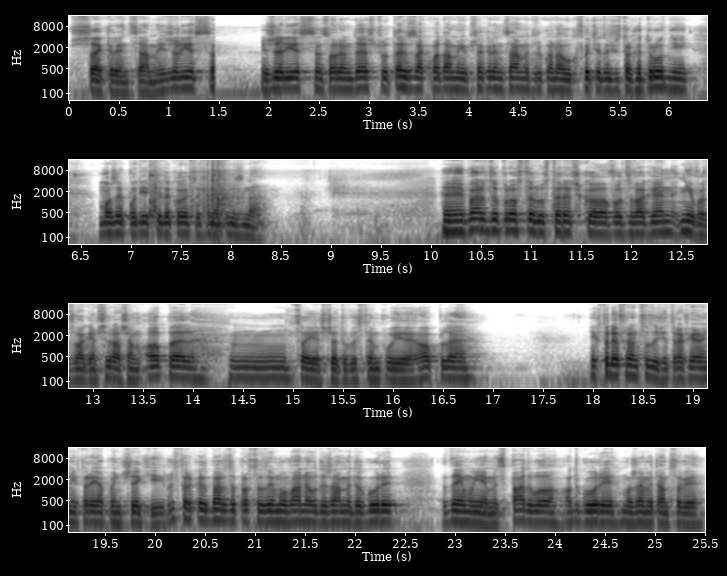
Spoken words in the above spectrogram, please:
przekręcamy. Jeżeli jest, jeżeli jest sensorem deszczu, też zakładamy i przekręcamy, tylko na uchwycie to jest trochę trudniej. Może podjedźcie do kogoś, kto się na tym zna. E, Bardzo proste lustereczko Volkswagen, nie Volkswagen, przepraszam, Opel. Mm, Co jeszcze tu występuje? Ople. Niektóre Francuzy się trafiają, niektóre Japończyki. Lusterko jest bardzo prosto zajmowane, uderzamy do góry, zdejmujemy spadło od góry, możemy tam sobie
